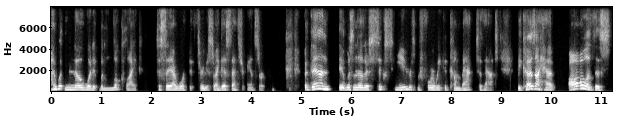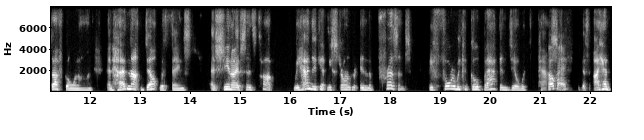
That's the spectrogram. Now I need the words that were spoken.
"I wouldn't know what it would look like to say I worked it through. So I guess that's your answer." But then it was another six years before we could come back to that because I had all of this stuff going on and had not dealt with things. As she and I have since talked, we had to get me stronger in the present before we could go back and deal with the past. Okay. Because I had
